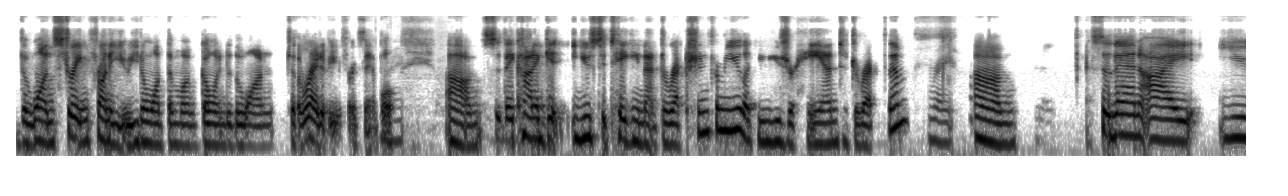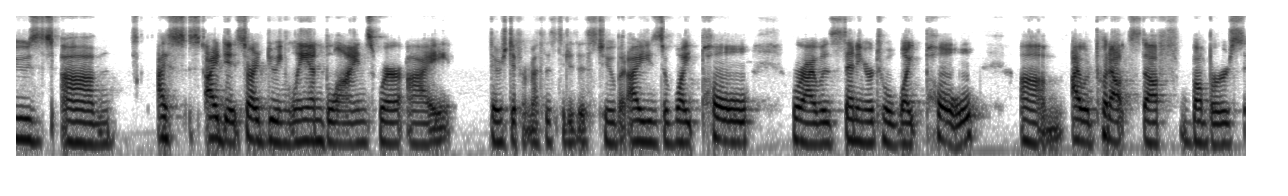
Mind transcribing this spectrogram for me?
the one straight in front of you, you don't want them going to the one to the right of you, for example. Right. Um, so they kind of get used to taking that direction from you, like you use your hand to direct them. Right. Um, so then I used, um, I, I did started doing land blinds where I there's different methods to do this too, but I used a white pole where I was sending her to a white pole. Um, I would put out stuff, bumpers.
